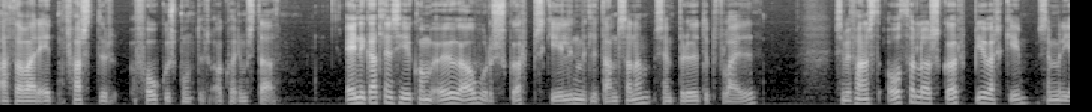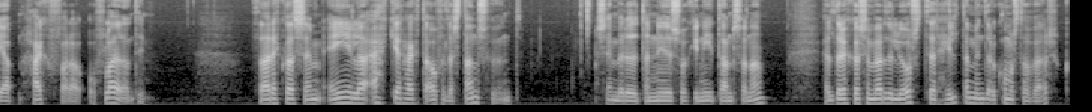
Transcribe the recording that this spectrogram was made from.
að það væri einn fastur fókuspunktur á hverjum stað. Einu gallin sem ég kom auga á voru skörp skilin millir dansana sem bröðt upp flæðið sem ég fannst óþálega skörp í verki sem er jafn hægfara og flæðandi. Það er eitthvað sem eiginlega ekki er hægt að áfælla stanshöfund sem er auðvitað niðursokkin í dansana heldur eitthvað sem verður ljóst þegar heildamindir að komast á verk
